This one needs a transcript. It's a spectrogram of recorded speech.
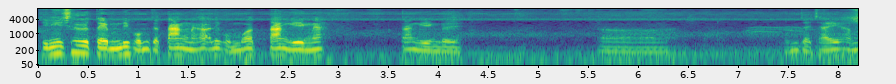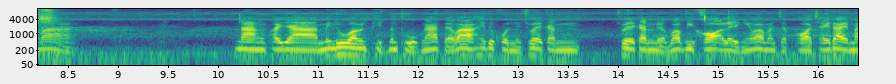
ทีนี้ชื่อเต็มที่ผมจะตั้งนะครับอันนี้ผมก็ตั้งเองนะ ตั้งเองเลยเผมจะใช้คำว่า นางพญาไม่รู้ว่ามันผิดมันถูกนะ แต่ว่าให้ทุกคนเนี่ยช่วยกันช่วยกันแบบว่าวิเคราะห์อะไรอย่างเงี้ยว่ามันจะพอใช้ได้ไหม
